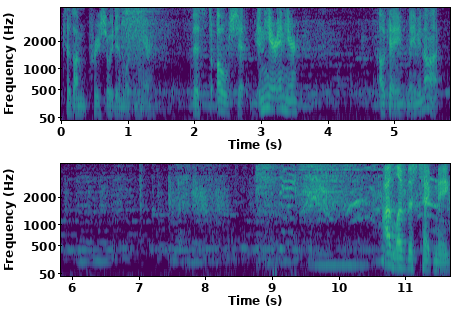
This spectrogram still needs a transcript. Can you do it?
Because I'm pretty sure we didn't look in here. This. Oh shit. In here, in here. Okay, maybe not. I love this technique,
